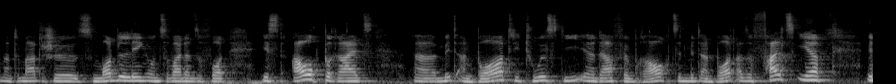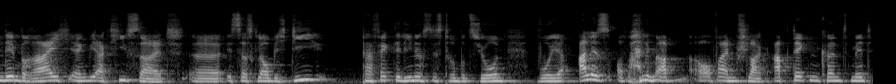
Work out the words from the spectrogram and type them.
mathematisches Modeling und so weiter und so fort, ist auch bereits äh, mit an Bord. Die Tools, die ihr dafür braucht, sind mit an Bord. Also falls ihr in dem Bereich irgendwie aktiv seid, äh, ist das, glaube ich, die perfekte Linux-Distribution, wo ihr alles auf einem, auf einem Schlag abdecken könnt mit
